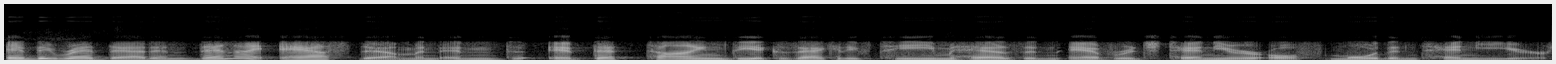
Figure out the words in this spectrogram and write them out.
And they read that, and then I asked them, and, and at that time, the executive team has an average tenure of more than 10 years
